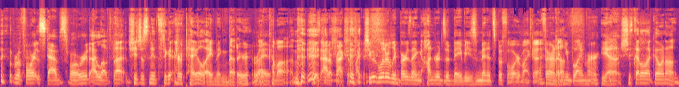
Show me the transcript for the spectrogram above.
before it stabs forward. I love that. she just needs to get her tail aiming better. Like, Right. come on. She's out of practice, Micah. She was literally birthing hundreds of babies minutes before, Micah. Fair Can enough. you blame her? yeah, she's got a lot going on.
